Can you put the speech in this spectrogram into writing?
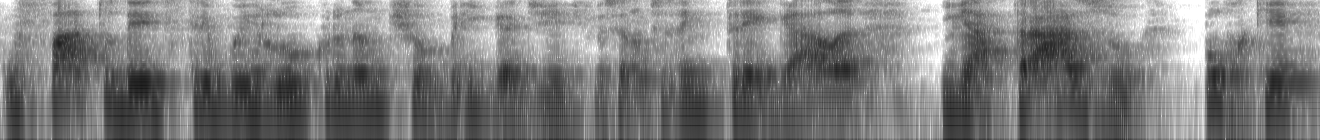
O fato de distribuir lucro não te obriga a DIRF, você não precisa entregá-la em atraso, por quê?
